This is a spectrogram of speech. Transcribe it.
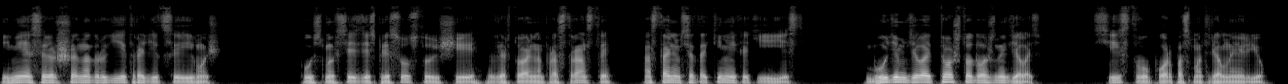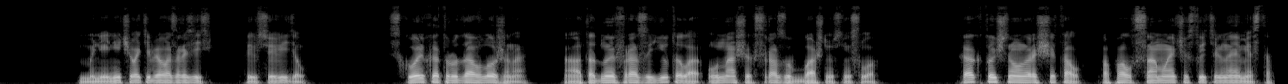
имея совершенно другие традиции и мощь. Пусть мы все здесь присутствующие в виртуальном пространстве останемся такими, какие есть. Будем делать то, что должны делать. Сист в упор посмотрел на Илью. Мне нечего тебе возразить. Ты все видел. Сколько труда вложено, а от одной фразы Ютала у наших сразу башню снесло. Как точно он рассчитал, попал в самое чувствительное место.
